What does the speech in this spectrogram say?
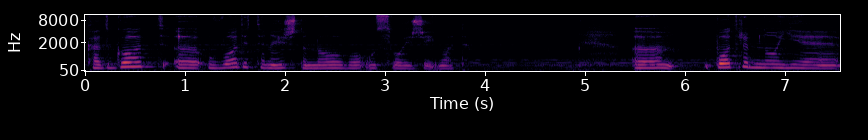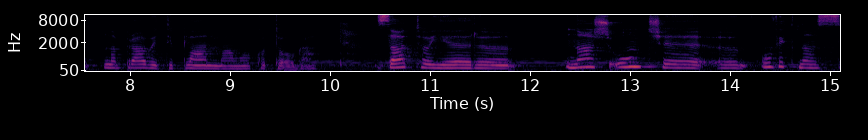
Kad god uh, uvodite nešto novo u svoj život. Um, potrebno je napraviti plan malo oko toga. Zato jer uh, naš um će uvijek nas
